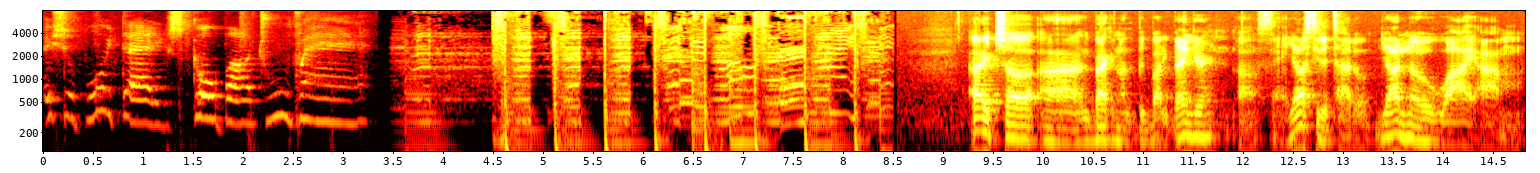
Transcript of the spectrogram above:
It's your boy Daddy Scuba Durag. All right, y'all. Uh, back another big body banger. Uh, saying y'all see the title. Y'all know why I'm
